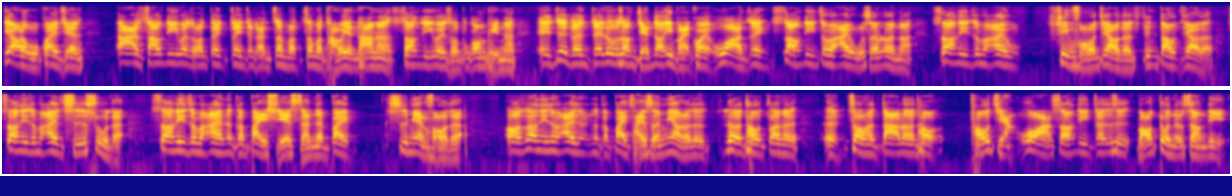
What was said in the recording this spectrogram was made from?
掉了五块钱啊，上帝为什么对对这个这么这么讨厌他呢？上帝为什么不公平呢？哎，这个在路上捡到一百块，哇！这上帝这么爱无神论呢？上帝这么爱无信佛教的、信道教的？上帝这么爱吃素的？上帝这么爱那个拜邪神的、拜四面佛的？哦，上帝这么爱那个拜财神庙的？乐透赚了，呃，中了大乐透头奖，哇！上帝真是矛盾的上帝，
